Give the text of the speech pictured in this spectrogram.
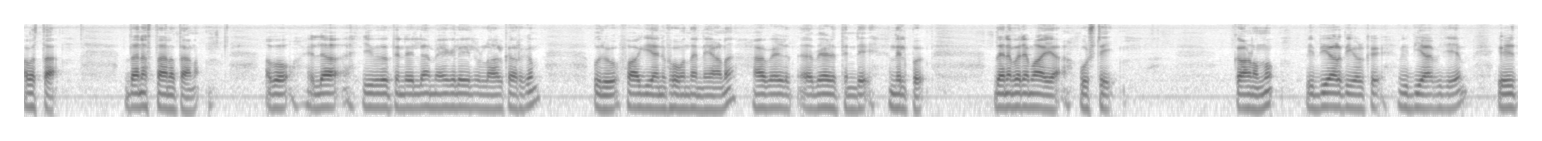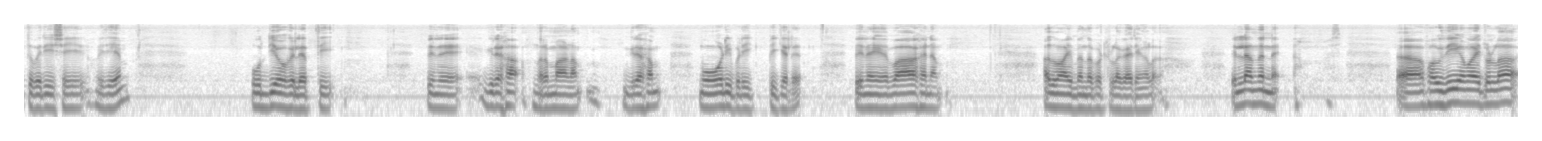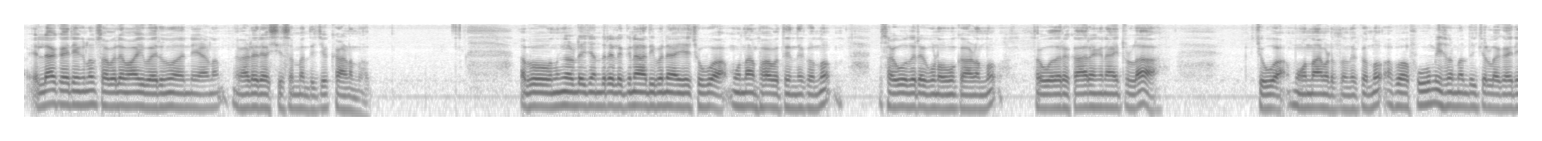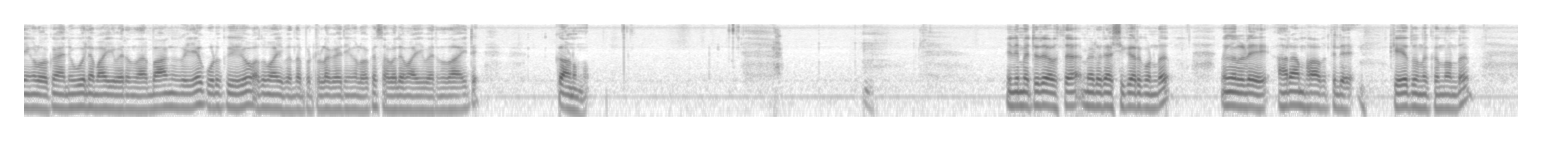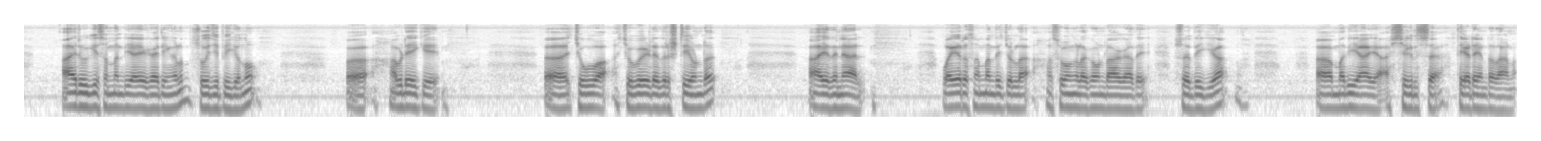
അവസ്ഥ ധനസ്ഥാനത്താണ്. അപ്പോൾ എല്ലാ ജീവിതത്തിന്റെ എല്ലാ മേഖലയിലുള്ള ആൾക്കാർക്കും ഒരു ഭാഗ്യാനുഭവം തന്നെയാണ് ആ വേഴ വേഴത്തിന്റെ നിൽപ്പ്. ധനപരമായ പുഷ്ടി കാണുന്നു. വിദ്യാർത്ഥികൾക്ക് വിദ്യാ വിജയം എഴുത്ത് പരീക്ഷയിൽ വിജയം ഉദ്യോഗലബ്ധി പിന്നെ ഗ്രഹ നിർമ്മാണം ഗ്രഹം മോടി പിടിപ്പിക്കൽ പിന്നെ വാഹനം അതുമായി ബന്ധപ്പെട്ടുള്ള കാര്യങ്ങൾ. എല്ലാം തന്നെ ഭൗതികമായിട്ടുള്ള എല്ലാ കാര്യങ്ങളും സഫലമായി വരുന്നത് തന്നെയാണ് മേടരാശിയെ സംബന്ധിച്ച് കാണുന്നത്. അപ്പോൾ നിങ്ങളുടെ ചന്ദ്രലഗ്നാധിപനായ ചൊവ്വ മൂന്നാം ഭാവത്തിൽ നിൽക്കുന്നു. സഹോദര ഗുണവും കാണുന്നു. സഹോദരകാരകനായിട്ടുള്ള ചൊവ്വ മൂന്നാമിടത്ത് നിൽക്കുന്നു. അപ്പോൾ ഭൂമി സംബന്ധിച്ചുള്ള കാര്യങ്ങളൊക്കെ അനുകൂലമായി വരുന്ന വാങ്ങുകയോ കൊടുക്കുകയോ അതുമായി ബന്ധപ്പെട്ടുള്ള കാര്യങ്ങളൊക്കെ സഫലമായി വരുന്നതായിട്ട് കാണുന്നു. ഇനി മറ്റൊരു അവസ്ഥ മേടരാശിക്കാർക്കുണ്ട്. നിങ്ങളുടെ ആറാം ഭാവത്തിൽ കേതു നിൽക്കുന്നുണ്ട്. ആരോഗ്യ സംബന്ധിയായ കാര്യങ്ങളും സൂചിപ്പിക്കുന്നു. അവിടേക്ക് ചൊവ്വ ചൊവ്വയുടെ ദൃഷ്ടിയുണ്ട്. ആയതിനാൽ വയറ് സംബന്ധിച്ചുള്ള അസുഖങ്ങളൊക്കെ ഉണ്ടാകാതെ ശ്രദ്ധിക്കുക. മതിയായ ചികിത്സ തേടേണ്ടതാണ്.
